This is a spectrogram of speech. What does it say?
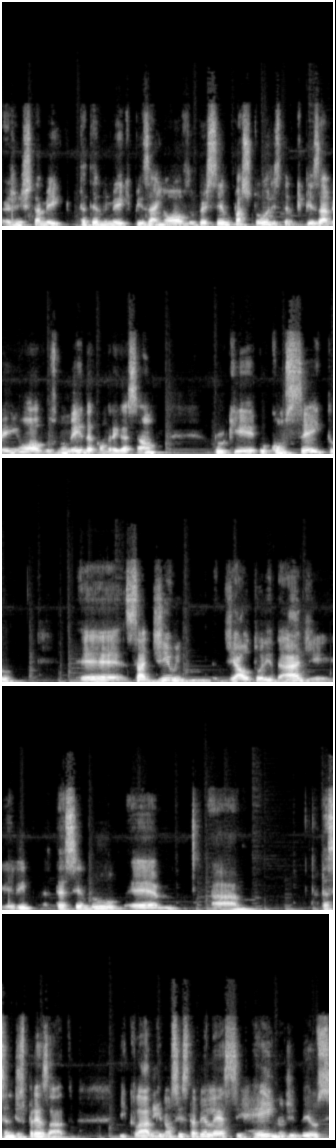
a gente está meio tá tendo meio que pisar em ovos. Eu percebo pastores tendo que pisar meio em ovos no meio da congregação, porque o conceito é, sadio de autoridade ele está sendo é, está sendo desprezado. E claro Sim. que não se estabelece reino de Deus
